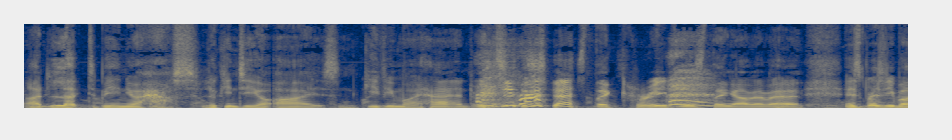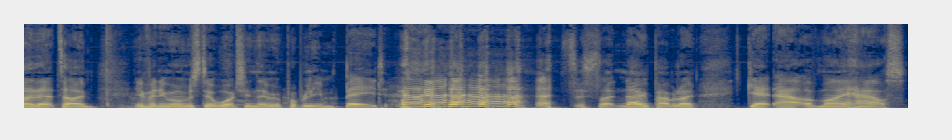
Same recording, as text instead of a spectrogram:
I'd like to be in your house, look into your eyes, and give you my hand, which is just the creepiest thing I've ever heard. Especially by that time, if anyone was still watching, they were probably in bed. it's just like, no, Pablo, get out of my house.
